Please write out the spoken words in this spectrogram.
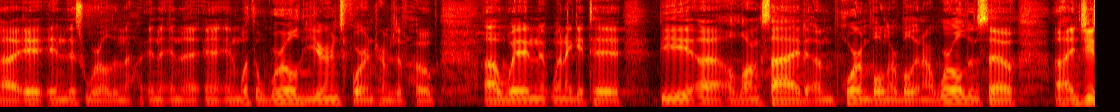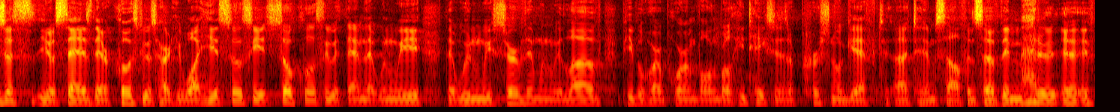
uh, in, in, this world and in, in, in, the, in, what the world yearns for in terms of hope uh, when, when I get to be uh, alongside um, poor and vulnerable in our world. And so uh, and Jesus you know, says they're close to his heart. He, he associates so closely with them that when, we, that when we serve them, when we love people who are poor and vulnerable, he takes it as a personal gift to himself. And so if they matter, if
